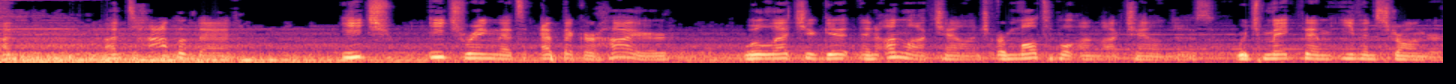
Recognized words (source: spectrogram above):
On, on top of that, each each ring that's epic or higher will let you get an unlock challenge or multiple unlock challenges, which make them even stronger.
